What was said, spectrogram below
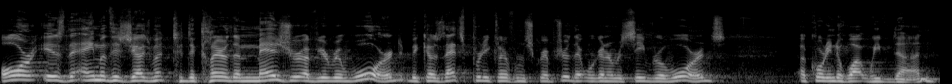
Or is the aim of this judgment to declare the measure of your reward? Because that's pretty clear from Scripture that we're going to receive rewards according to what we've done.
